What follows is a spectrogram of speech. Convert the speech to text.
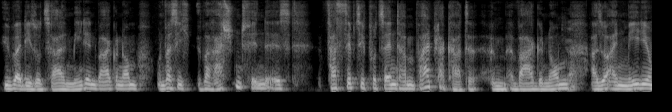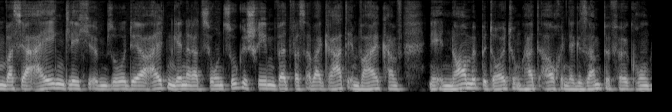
über die sozialen Medien wahrgenommen. Und was ich überraschend finde, ist, fast 70 Prozent haben Wahlplakate ähm, wahrgenommen. Ja. Also ein Medium, was ja eigentlich ähm, so der alten Generation zugeschrieben wird, was aber gerade im Wahlkampf eine enorme Bedeutung hat, auch in der Gesamtbevölkerung.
